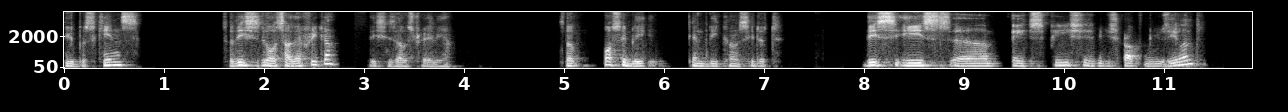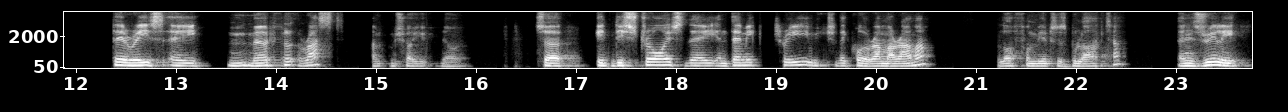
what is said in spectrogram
pupa skins. So this is all South Africa, this is Australia. So possibly can be considered. This is um, a species we described from New Zealand. There is a myrtle rust, I'm sure you know. So it destroys the endemic tree, which they call ramarama, Lophomyrtus bullata, and it's really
